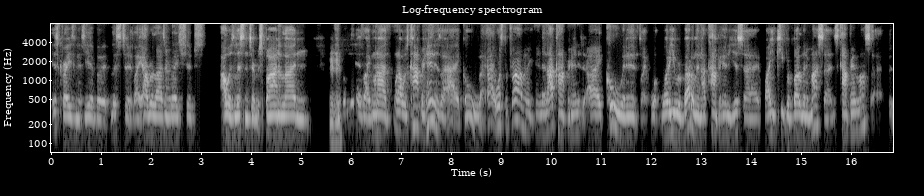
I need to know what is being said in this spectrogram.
it's craziness. Yeah, but listen to like I realize in relationships I was listening to respond a lot and mm-hmm. yeah, like when I when I was comprehending, it's like, all right, cool. Like, all right, what's the problem? And then I comprehended, all right, cool. And then it's like, what, what are you rebuttaling? I comprehended your side. Why you keep rebuttaling in my side? Just comprehend my side. But,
